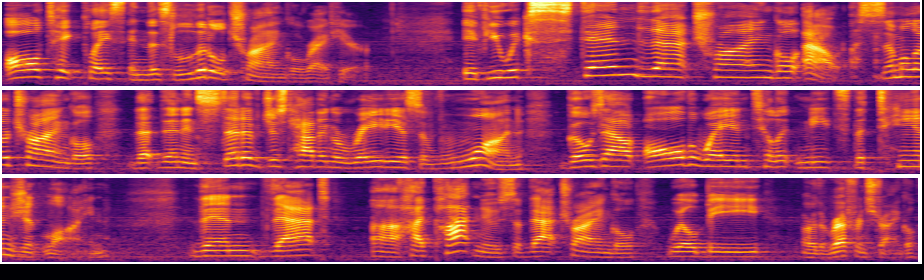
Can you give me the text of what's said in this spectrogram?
all take place in this little triangle right here. If you extend that triangle out, a similar triangle that then instead of just having a radius of 1 goes out all the way until it meets the tangent line, then that uh, hypotenuse of that triangle will be or the reference triangle,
